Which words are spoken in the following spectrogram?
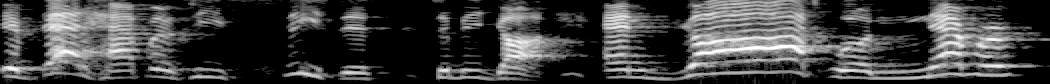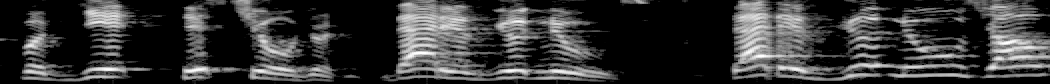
if that happens, he ceases to be God. And God will never forget his children. That is good news. That is good news, y'all.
